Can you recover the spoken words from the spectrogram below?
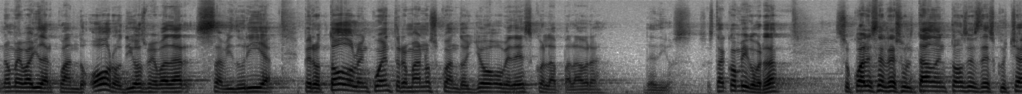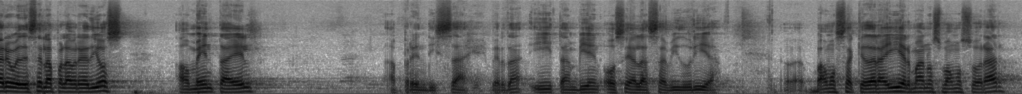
no me va a ayudar. Cuando oro, Dios me va a dar sabiduría. Pero todo lo encuentro, hermanos, cuando yo obedezco la palabra de Dios. Está conmigo, ¿verdad? ¿Cuál es el resultado entonces de escuchar y obedecer la palabra de Dios? Aumenta el aprendizaje, ¿verdad? Y también, o sea, la sabiduría. Uh, Vamos a quedar ahí, hermanos, vamos a orar.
